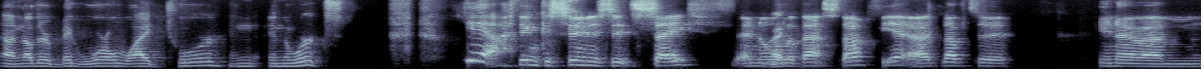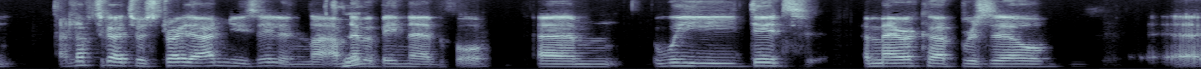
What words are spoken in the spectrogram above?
another big worldwide tour in, in the works? Yeah, I think as soon as it's safe and all right. of that stuff, yeah, I'd love to, you know, um, I'd love to go to Australia and New Zealand. Like I've never been there before. Um, we did America, Brazil, uh,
